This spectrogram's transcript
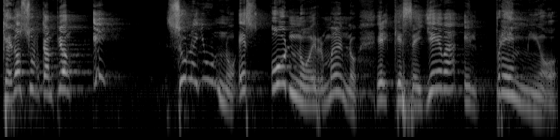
quedó subcampeón. Y solo hay uno, es uno, hermano, el que se lleva el premio.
